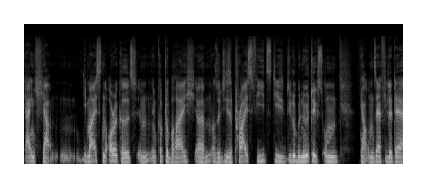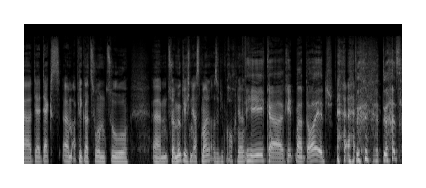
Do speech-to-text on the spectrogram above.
eigentlich ja die meisten Oracles im, im Kryptobereich, ähm, also diese Price Feeds, die, die du benötigst, um ja, um sehr viele der, der DEX-Applikationen ähm, zu, ähm, zu ermöglichen erstmal. Also die brauchen ja. Deka, red mal Deutsch. du, du hast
